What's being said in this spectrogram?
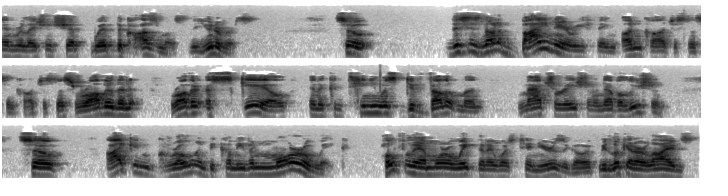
and relationship with the cosmos, the universe. So this is not a binary thing, unconsciousness and consciousness, rather than rather a scale and a continuous development, maturation, and evolution. So I can grow and become even more awake. Hopefully, I'm more awake than I was 10 years ago. If we look at our lives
